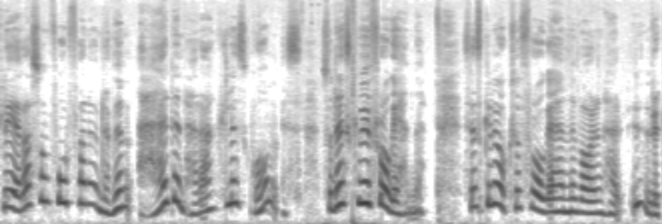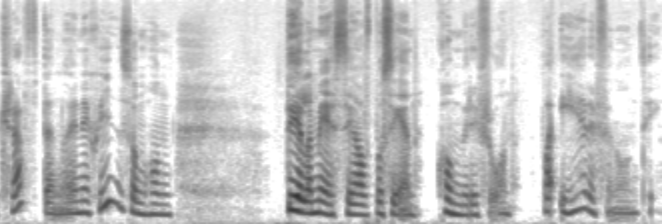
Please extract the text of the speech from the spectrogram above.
flera som fortfarande undrar vem är den här Angeles Gomez? Så det ska vi fråga henne. Sen ska vi också fråga henne var den här urkraften och energin som hon delar med sig av på scen kommer ifrån. Vad är det för någonting?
